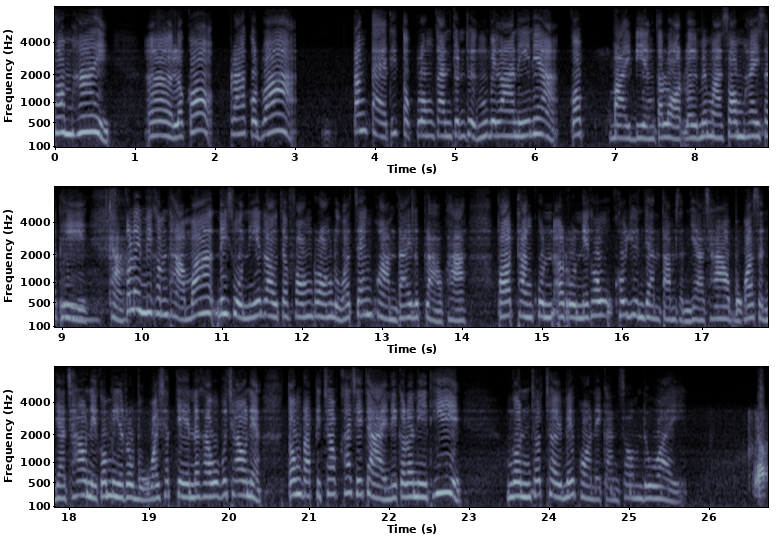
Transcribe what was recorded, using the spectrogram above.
ซ่อมให้เออแล้วก็ปรากฏว่าตั้งแต่ที่ตกลงกันจนถึงเวลานี้เนี่ยก็ บ่ายเบี่ยงตลอดเลยไม่มาซ่อมให้สักทีค่ะก็เลยมีคำถามว่าในส่วนนี้เราจะฟ้องร้องหรือว่าแจ้งความได้หรือเปล่าคะเพราะทางคุณอรุณนี่เขาเขายืนยันตามสัญญาเช่า บอกว่าสัญญาเช่านี่ก็มีระบุไว้ชัดเจนนะคะว่าผู้เช่าเนี่ยต้องรับผิดชอบค่าใช้จ่ายในกรณีที่เงินชดเชยไม่พอในการซ่อมด้วย ครับ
